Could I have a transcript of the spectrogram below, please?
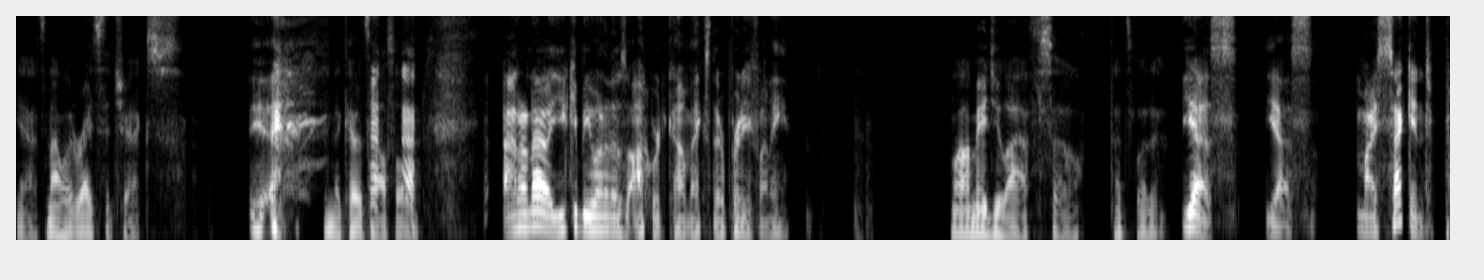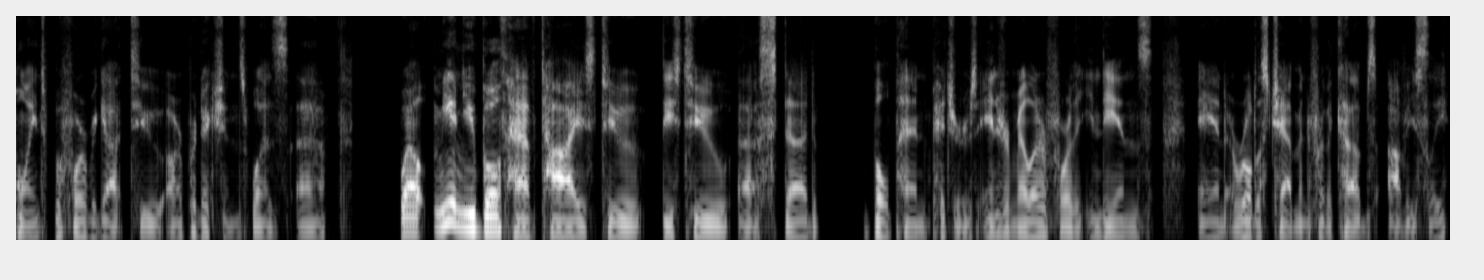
Yeah, it's not what writes the checks. Yeah. in the Coates household. I don't know. You could be one of those awkward comics. They're pretty funny. Well, I made you laugh, so that's what it. Yes, yes my second point before we got to our predictions was uh, well, me and you both have ties to these two uh, stud bullpen pitchers, Andrew Miller for the Indians and Aroldis Chapman for the Cubs, obviously.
